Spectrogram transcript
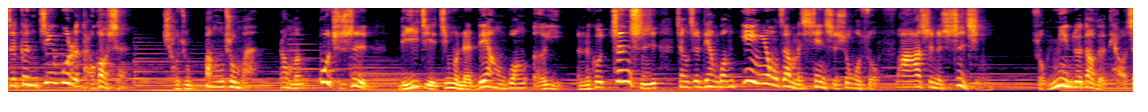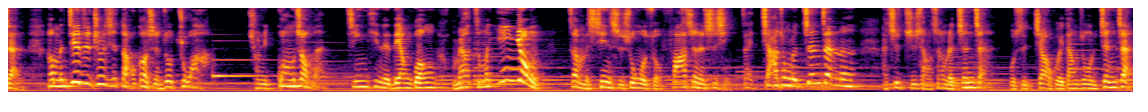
着更进一步的祷告神，求主帮助们，让我们不只是理解经文的亮光而已，而能够真实将这亮光应用在我们现实生活所发生的事情，所面对到的挑战。让我们接着就一起祷告神说：主啊，求你光照们今天的亮光，我们要怎么应用？在我们现实生活所发生的事情，在家中的征战呢，还是职场上的征战，或是教会当中的征战？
